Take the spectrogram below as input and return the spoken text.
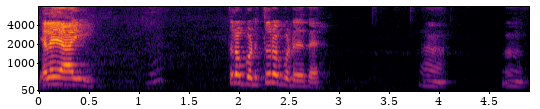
இலையாயி. தூரப்படு தூரப்படு இதை. ஆ ம்.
